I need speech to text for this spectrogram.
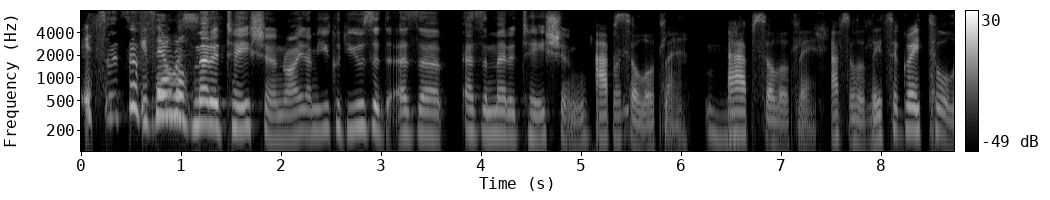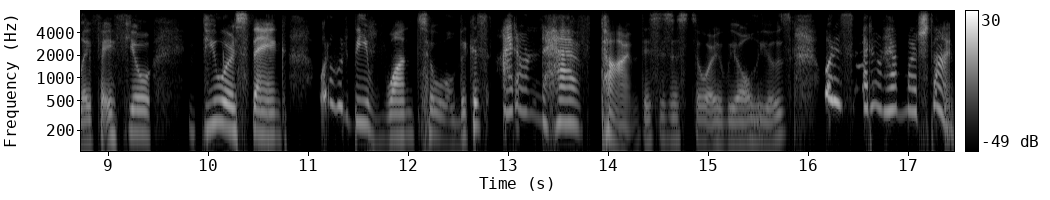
it's so it's a form was... of meditation, right? I mean, you could use it as a as a meditation. Absolutely, right? mm-hmm. absolutely, absolutely. It's a great tool. If if your viewers think, what would be one tool? Because I don't have time. This is a story we all use. What is? I don't have much time.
